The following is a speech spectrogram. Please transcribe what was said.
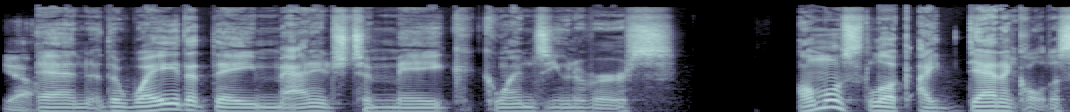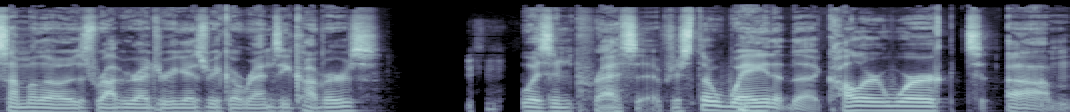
Yeah. And the way that they managed to make Gwen's universe almost look identical to some of those Robbi Rodriguez Rico Renzi covers was impressive. Just the way that the color worked, um,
